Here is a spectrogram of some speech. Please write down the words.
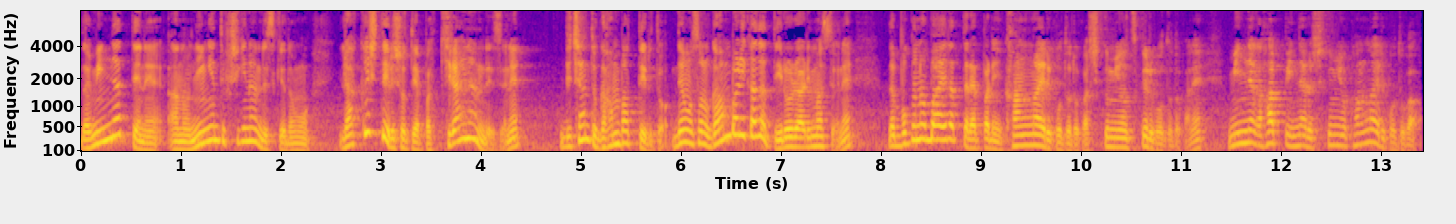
だみんなってね、あの人間って不思議なんですけども、楽してる人ってやっぱ嫌いなんですよね。で、ちゃんと頑張っていると。でもその頑張り方っていろいろありますよね。僕の場合だったらやっぱり考えることとか仕組みを作ることとかね、みんながハッピーになる仕組みを考えることが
